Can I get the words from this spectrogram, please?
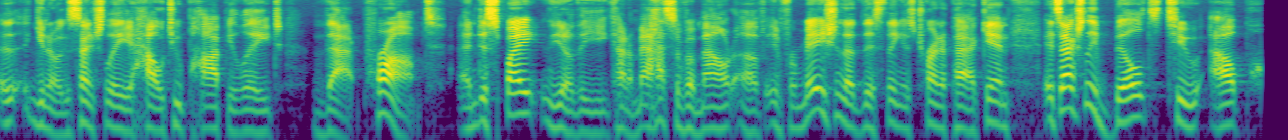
uh, you know, essentially how to populate that prompt. And despite, you know, the kind of massive amount of information that this thing is trying to pack in, it's actually built to output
